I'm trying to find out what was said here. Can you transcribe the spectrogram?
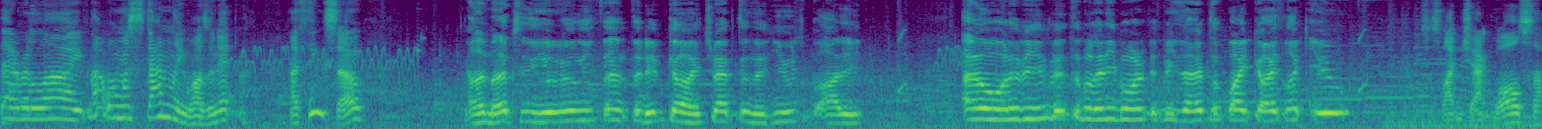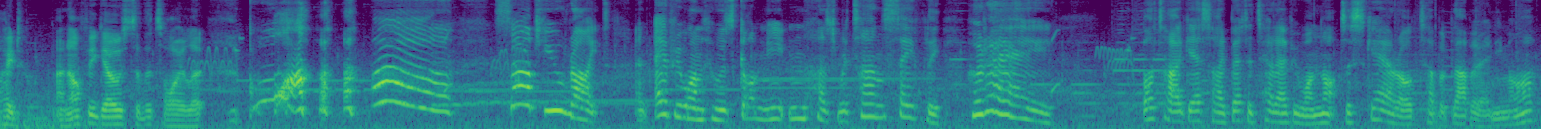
They're alive. That one was Stanley, wasn't it? I think so. I'm actually a really sensitive guy trapped in a huge body. I don't want to be invincible anymore if it means I have to fight guys like you. Just like Jack Wallside. And off he goes to the toilet. You right, and everyone who has gotten eaten has returned safely. Hooray! But I guess I'd better tell everyone not to scare old Tubba Blubba anymore.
